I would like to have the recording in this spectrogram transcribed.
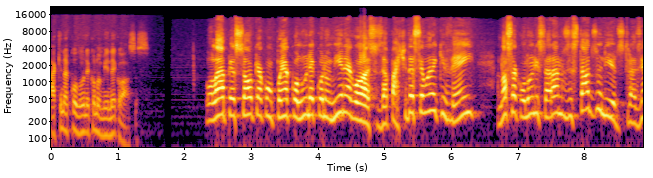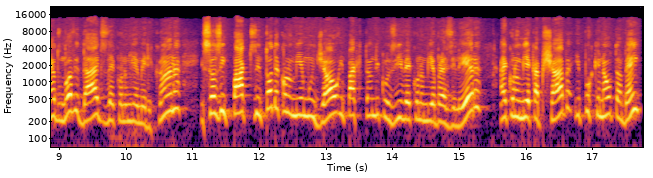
aqui na coluna Economia e Negócios. Olá, pessoal que acompanha a coluna Economia e Negócios. A partir da semana que vem, a nossa coluna estará nos Estados Unidos, trazendo novidades da economia americana e seus impactos em toda a economia mundial, impactando inclusive a economia brasileira, a economia capixaba e, por que não, também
